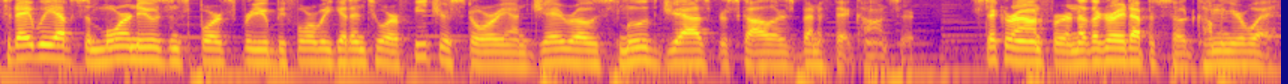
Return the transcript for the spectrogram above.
Today we have some more news and sports for you before we get into our feature story on Jay Rowe's Smooth Jazz for Scholars benefit concert. Stick around for another great episode coming your way.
